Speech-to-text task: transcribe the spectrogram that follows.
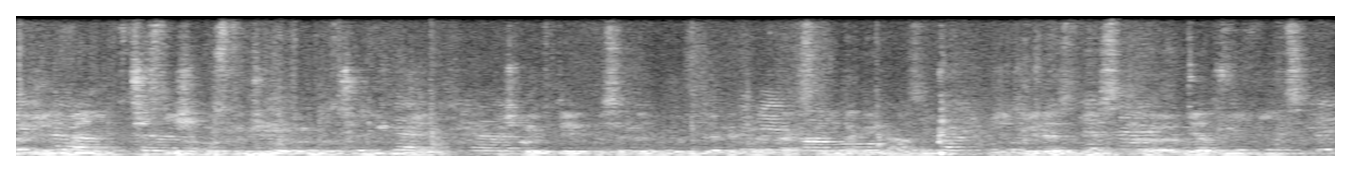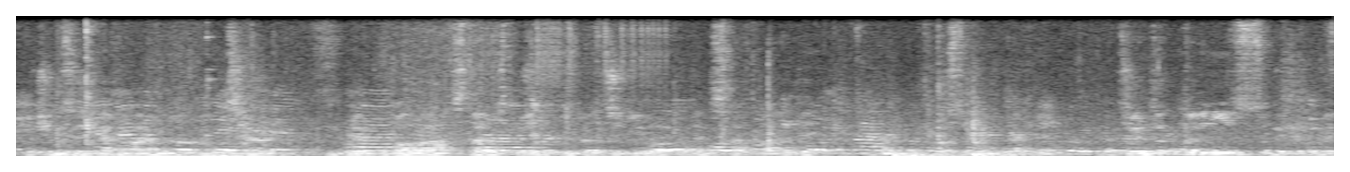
eh, ženy mají přísnější postoj k životnímu prostředí než muži, ačkoliv ty vysvětlení můžou být jakékoliv, tak stejně tak vychází, že ti lidé z měst eh, vyjadřují víc, to, čemu se říká environmental concern, nebo obava, starost o životní prostředí, o ten stav planety, eh, prostě tomu tak je. Takže to, to není nic, co bych jakoby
